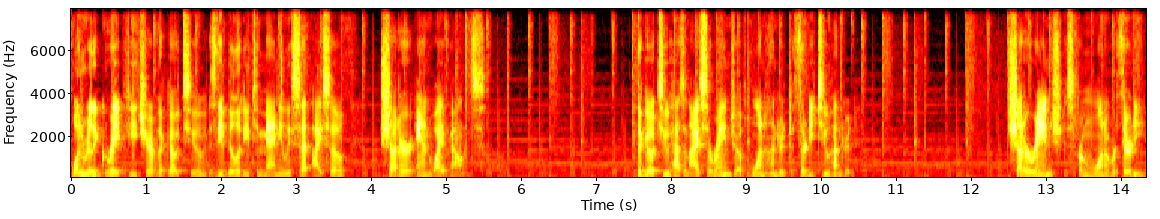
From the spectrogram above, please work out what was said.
One really great feature of the Go 2 is the ability to manually set ISO, shutter, and white balance. The Go 2 has an ISO range of 100 to 3200. Shutter range is from 1 over 30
